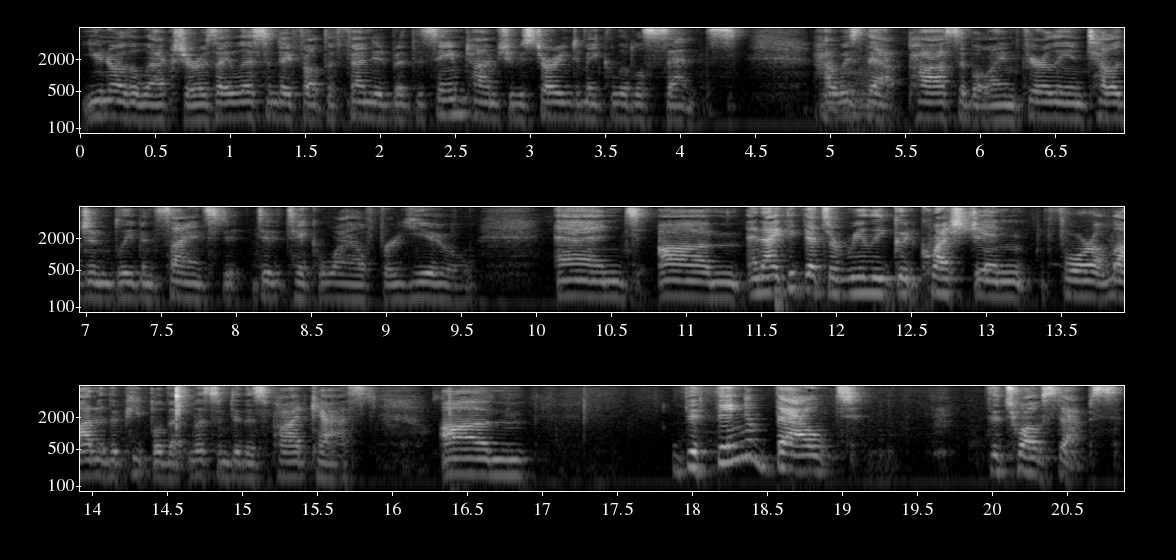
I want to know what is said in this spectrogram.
You know the lecture. As I listened, I felt offended, but at the same time, she was starting to make a little sense. How is that possible? I am fairly intelligent believe in science. Did, did it take a while for you? And um, and I think that's a really good question for a lot of the people that listen to this podcast. Um, the thing about the 12 steps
